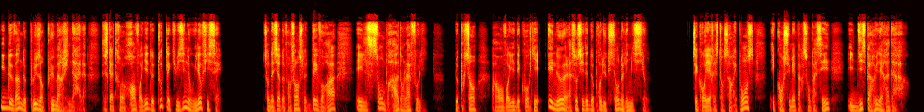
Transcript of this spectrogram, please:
il devint de plus en plus marginal, jusqu'à être renvoyé de toutes les cuisines où il officiait. Son désir de vengeance le dévora et il sombra dans la folie, le poussant à envoyer des courriers haineux à la société de production de l'émission. Ces courriers restant sans réponse et consumés par son passé, il disparut des radars.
